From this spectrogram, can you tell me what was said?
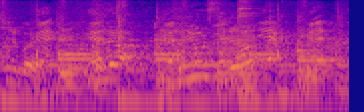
촬영장에서 뭐 하시는 거예요? 어,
